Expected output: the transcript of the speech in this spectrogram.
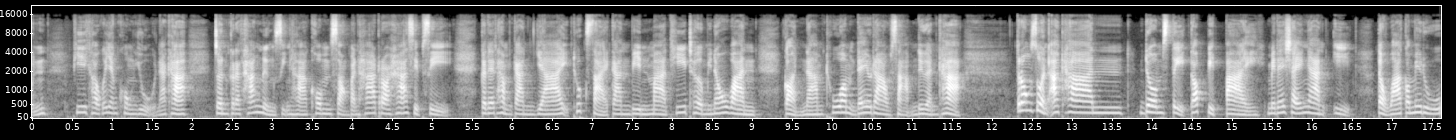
50 พี่เขาก็ยังคงอยู่นะคะ จนกระทั่ง 1 สิงหาคม 2554 ก็ได้ทำการย้ายทุกสายการบินมาที่ terminal one ก่อนน้ำท่วมได้ราว 3 เดือนค่ะ ตรงส่วนอาคาร domestic ก็ปิดไป ไม่ได้ใช้งานอีก แต่ว่าก็ไม่รู้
